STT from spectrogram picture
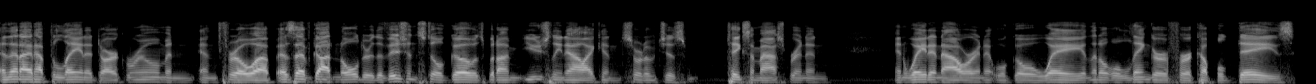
And then I'd have to lay in a dark room and, and throw up. As I've gotten older, the vision still goes, but I'm usually now I can sort of just take some aspirin and and wait an hour and it will go away and then it will linger for a couple days.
